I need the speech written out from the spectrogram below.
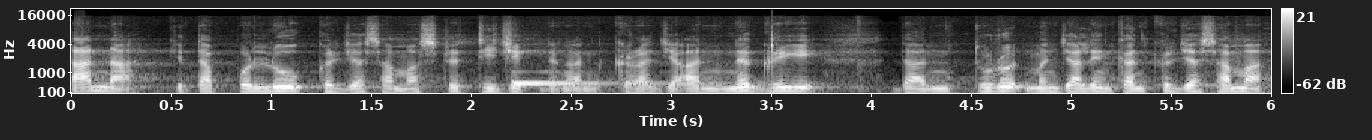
tanah kita perlu kerjasama strategik dengan kerajaan negeri dan turut menjalinkan kerjasama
